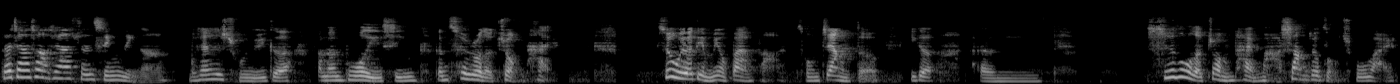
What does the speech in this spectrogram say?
再加上现在身心灵啊，我现在是处于一个还蛮玻璃心跟脆弱的状态，所以我有点没有办法从这样的一个很失落的状态马上就走出来。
